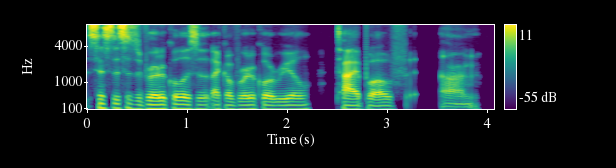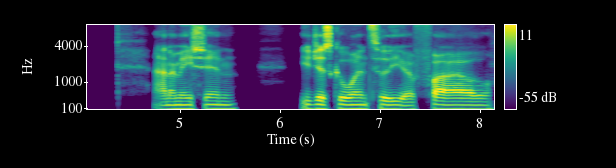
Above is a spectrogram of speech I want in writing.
Since this is a vertical, this is like a vertical reel type of um animation, you just go into your file,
